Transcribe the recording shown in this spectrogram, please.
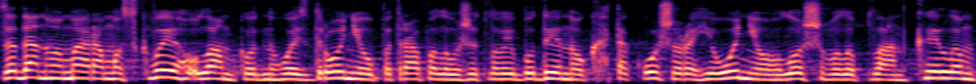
За даними мера Москви, уламки одного із дронів потрапили у житловий будинок. Також у регіоні оголошували план Килим.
